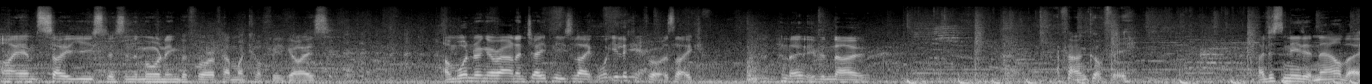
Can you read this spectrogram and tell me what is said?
I am so useless in the morning before I've had my coffee, guys. I'm wandering around and JP's like, what are you looking for? I was like, I don't even know. I found coffee. I just need it now though.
